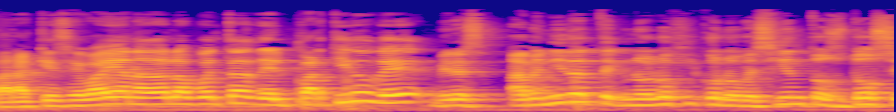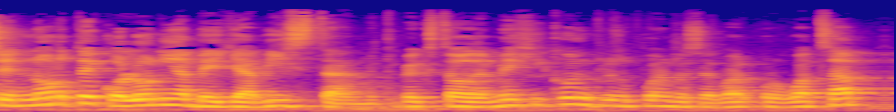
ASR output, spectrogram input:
Para que se vayan a dar la vuelta del partido de. Mires, Avenida Tecnológico 912 Norte, Colonia Bellavista, Metepec, Estado de México. Incluso pueden reservar por WhatsApp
